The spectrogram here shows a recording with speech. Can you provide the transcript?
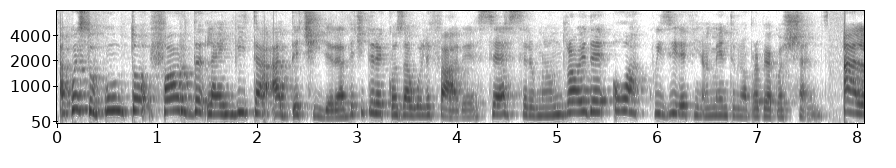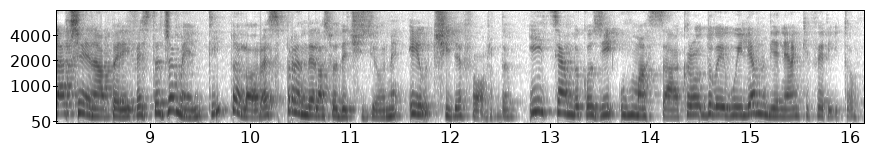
A questo punto Ford la invita a decidere, a decidere cosa vuole fare fare, se essere un androide o acquisire finalmente una propria coscienza. Alla cena per i festeggiamenti, Dolores prende la sua decisione e uccide Ford, iniziando così un massacro dove William viene anche ferito.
